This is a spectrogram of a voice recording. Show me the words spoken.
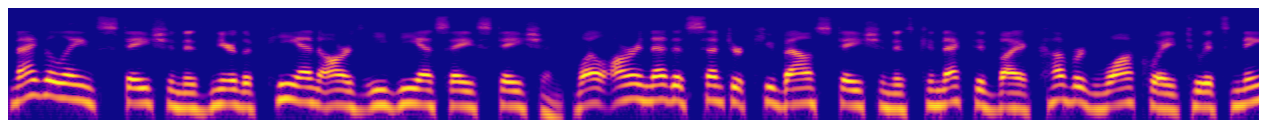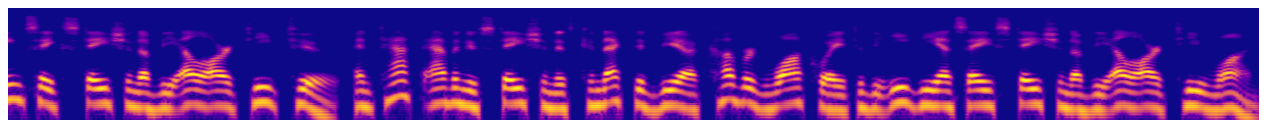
Magallanes Station is near the PNR's EDSA station, while Araneta Center Cubao Station is connected by a covered walkway to its namesake station of the LRT-2, and Taft Avenue Station is connected via a covered walkway to the EDSA station of the LRT-1.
